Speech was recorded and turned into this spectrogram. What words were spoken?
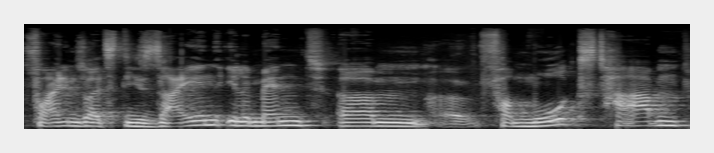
vor allem so als Design-Element ähm, äh, vermurkst haben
